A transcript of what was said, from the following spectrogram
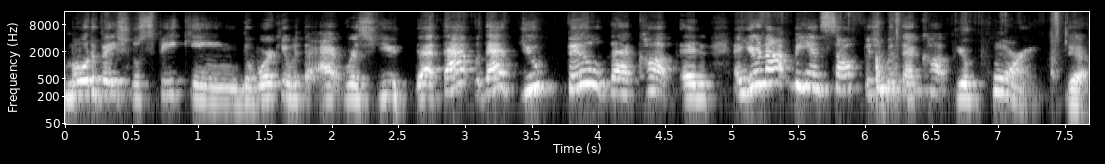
motivational speaking the working with the at-risk youth that that that you filled that cup and and you're not being selfish with that cup you're pouring Yeah.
